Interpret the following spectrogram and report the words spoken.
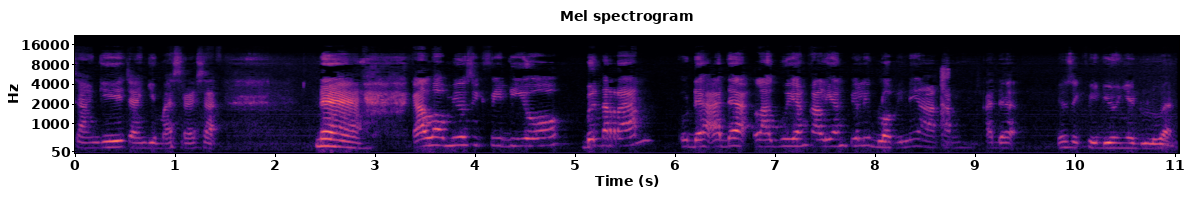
Canggih, canggih Mas Reza. Nah, kalau music video beneran udah ada lagu yang kalian pilih belum? Ini yang akan ada music videonya duluan.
